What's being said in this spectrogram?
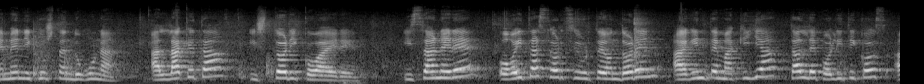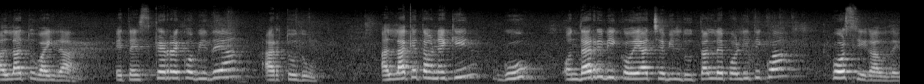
hemen ikusten duguna, aldaketa historikoa ere. Izan ere, hogeita zortzi urte ondoren, aginte makila talde politikoz aldatu bai da, eta ezkerreko bidea hartu du. Aldaketa honekin, gu, ondarribiko EH Bildu talde politikoa, pozi gaude.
